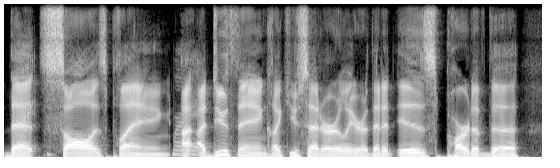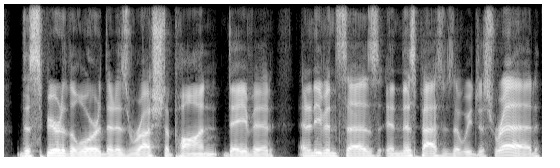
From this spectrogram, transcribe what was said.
that Right. Saul is playing. Right. I, I do think, like you said earlier, that it is part of the the spirit of the Lord that is rushed upon David. And it even says in this passage that we just read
